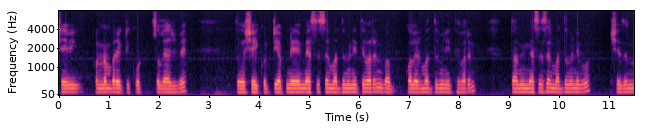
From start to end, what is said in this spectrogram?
সেই ফোন নাম্বারে একটি কোড চলে আসবে। তো সেই কোডটি আপনি মেসেজের মাধ্যমে নিতে পারেন বা কলের মাধ্যমে নিতে পারেন। তো আমি মেসেজের মাধ্যমে নেব। সেজন্য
